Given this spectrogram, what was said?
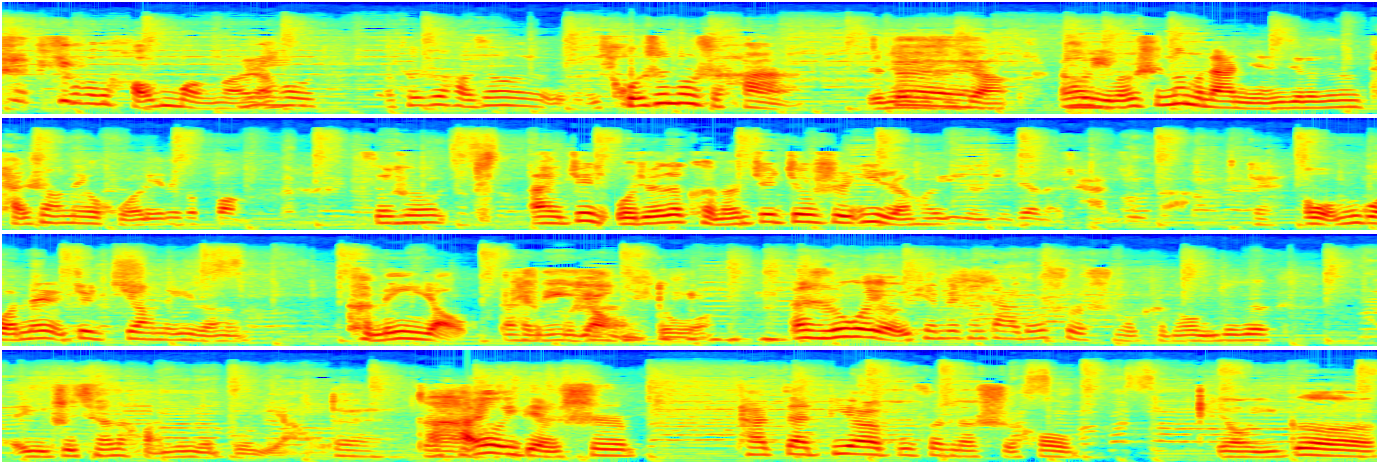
跳的好猛啊！然后他说好像浑身都是汗，人家就是这样。然后李玟是那么大年纪了，跟台上那个活力，那个蹦。所以说，哎，这我觉得可能这就是艺人和艺人之间的差距吧。对。我们国内就这样的艺人。肯定有，但是不是很多。但是如果有一天变成大多数的时候，可能我们这个影视圈的环境就不一样了。对，还有一点是，他在第二部分的时候有一个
